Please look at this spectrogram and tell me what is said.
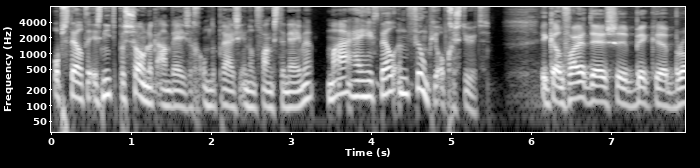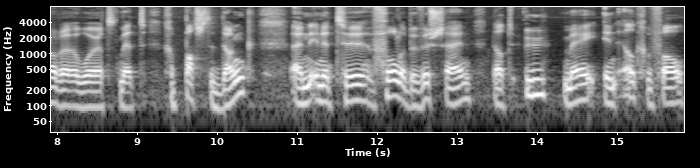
Opstelten is niet persoonlijk aanwezig om de prijs in ontvangst te nemen, maar hij heeft wel een filmpje opgestuurd. Ik aanvaard deze Big Brother Award met gepaste dank. En in het uh, volle bewustzijn dat u mij in elk geval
